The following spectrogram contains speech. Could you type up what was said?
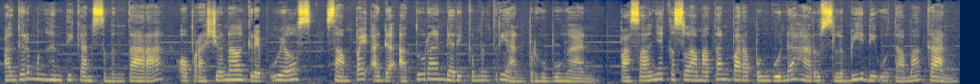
agar menghentikan sementara operasional Grab Wheels sampai ada aturan dari Kementerian Perhubungan. Pasalnya keselamatan para pengguna harus lebih diutamakan.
